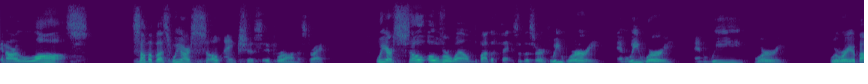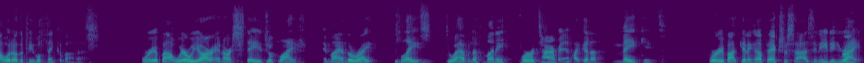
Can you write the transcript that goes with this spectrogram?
in our loss. Some of us, we are so anxious, if we're honest, right? We are so overwhelmed by the things of this earth. We worry and we worry and we worry. We worry about what other people think about us. Worry about where we are in our stage of life. Am I in the right place? Do I have enough money for retirement? Am I going to make it? Worry about getting enough exercise and eating right.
